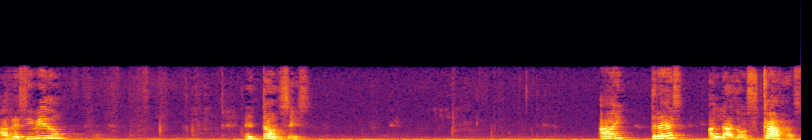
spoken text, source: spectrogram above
ha recibido? Entonces, hay 3 a las 2 cajas,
